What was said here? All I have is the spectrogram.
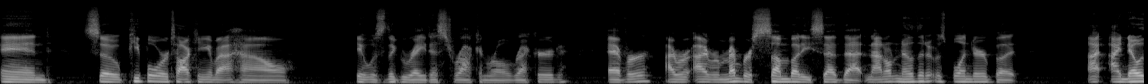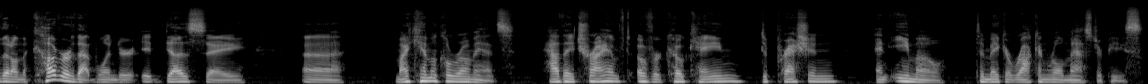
and so people were talking about how it was the greatest rock and roll record ever. I re- I remember somebody said that, and I don't know that it was Blender, but I, I know that on the cover of that blender it does say uh, my chemical romance how they triumphed over cocaine depression and emo to make a rock and roll masterpiece.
